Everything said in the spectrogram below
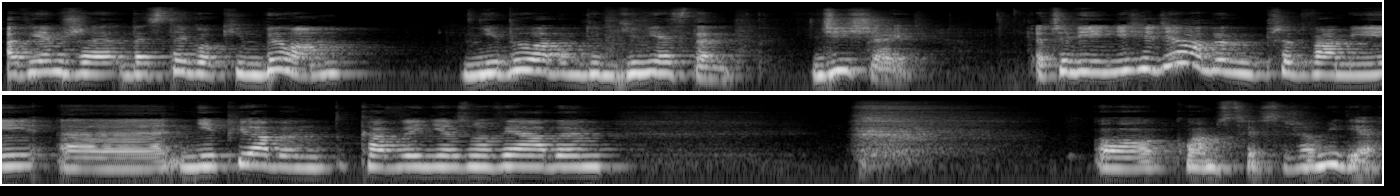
A wiem, że bez tego, kim byłam, nie byłabym tym, kim jestem. Dzisiaj. Czyli nie siedziałabym przed Wami, e, nie piłabym kawy, nie rozmawiałabym o kłamstwie w social mediach.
